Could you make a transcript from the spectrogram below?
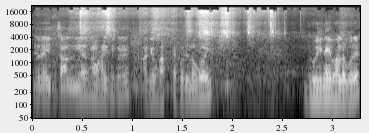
এই চাল নিয়ে আসলাম হাইতে করে। আগে ভাতটা করে নেব এই। ধুই নেই ভালো করে।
